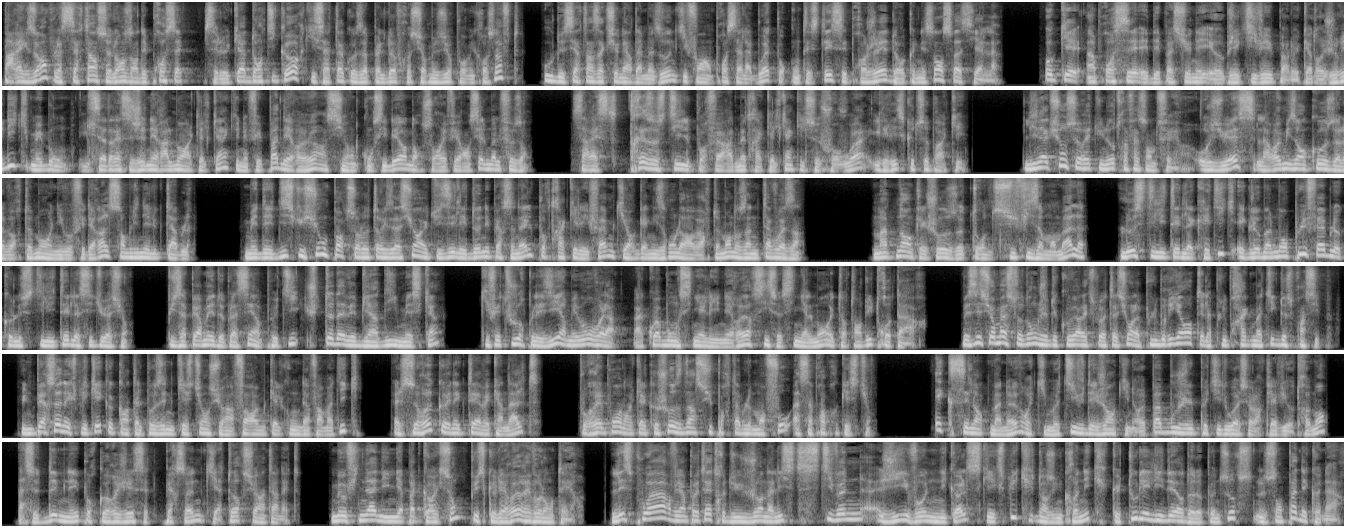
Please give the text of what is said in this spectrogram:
Par exemple, certains se lancent dans des procès. C'est le cas d'Anticor qui s'attaque aux appels d'offres sur mesure pour Microsoft, ou de certains actionnaires d'Amazon qui font un procès à la boîte pour contester ses projets de reconnaissance faciale. Ok, un procès est dépassionné et objectivé par le cadre juridique, mais bon, il s'adresse généralement à quelqu'un qui ne fait pas d'erreur si on le considère dans son référentiel malfaisant. Ça reste très hostile pour faire admettre à quelqu'un qu'il se fourvoie, il risque de se braquer. L'inaction serait une autre façon de faire. Aux US, la remise en cause de l'avortement au niveau fédéral semble inéluctable. Mais des discussions portent sur l'autorisation à utiliser les données personnelles pour traquer les femmes qui organiseront leur avortement dans un État voisin. Maintenant que les choses tournent suffisamment mal, l'hostilité de la critique est globalement plus faible que l'hostilité de la situation. Puis ça permet de placer un petit je te l'avais bien dit mesquin qui fait toujours plaisir, mais bon voilà, à quoi bon signaler une erreur si ce signalement est entendu trop tard? Mais c'est sur Mastodon que j'ai découvert l'exploitation la plus brillante et la plus pragmatique de ce principe. Une personne expliquait que quand elle posait une question sur un forum quelconque d'informatique, elle se reconnectait avec un alt pour répondre à quelque chose d'insupportablement faux à sa propre question. Excellente manœuvre qui motive des gens qui n'auraient pas bougé le petit doigt sur leur clavier autrement à se démener pour corriger cette personne qui a tort sur Internet. Mais au final, il n'y a pas de correction puisque l'erreur est volontaire. L'espoir vient peut-être du journaliste Stephen J. Vaughan Nichols qui explique dans une chronique que tous les leaders de l'open source ne sont pas des connards.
